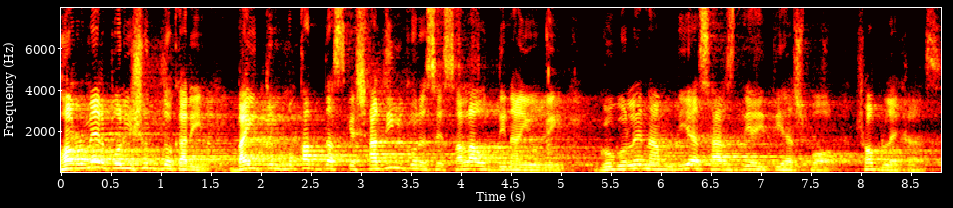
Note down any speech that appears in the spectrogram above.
ধর্মের পরিশুদ্ধকারী বাইতুল মুকাদ্দাসকে স্বাধীন করেছে সালাউদ্দিন আইয়ুবি। গুগলে নাম দিয়া, সার্চ দিয়া ইতিহাস পর সব লেখা আছে।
